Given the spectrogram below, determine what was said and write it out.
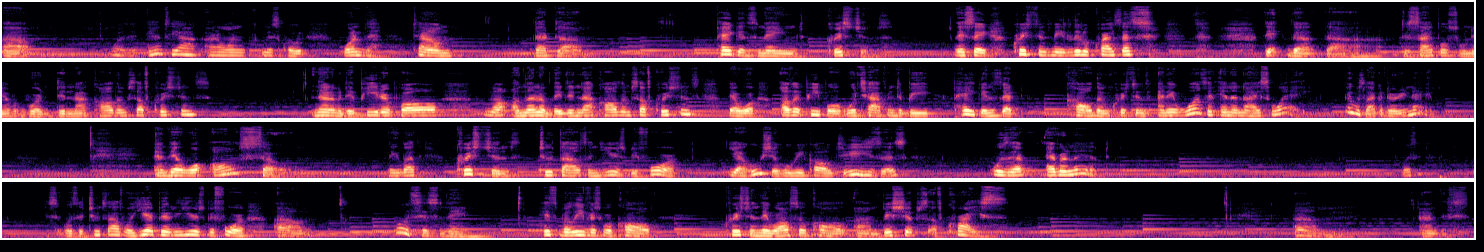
um, was it antioch? I don't want to misquote. One the town that um, pagans named christians they say christians mean little christ that's the, the, the disciples who never were did not call themselves Christians. None of them did. Peter, Paul, no, uh, none of them. They did not call themselves Christians. There were other people, which happened to be pagans, that called them Christians, and it wasn't in a nice way. It was like a dirty name. And there were also, think about Christians 2,000 years before Yahusha, who we call Jesus, was ever lived. Was it? Was it 2000? Well, yeah, been years before. Um, what was his name? His believers were called Christian. They were also called um, bishops of Christ. Um,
